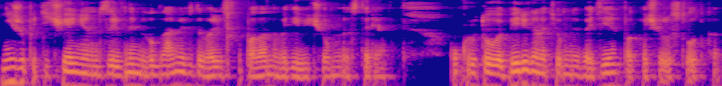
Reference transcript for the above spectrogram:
Ниже по течению над заливными лугами вздавались купола Новодевичьего монастыря. У крутого берега на темной воде покачивалась лодка.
